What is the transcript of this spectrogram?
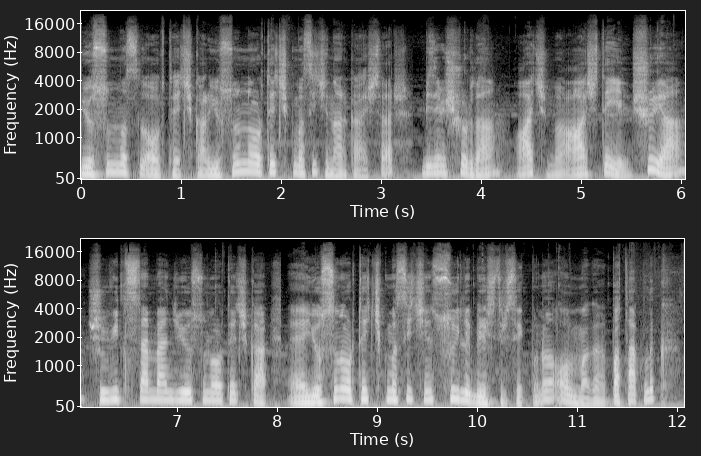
Yosun nasıl ortaya çıkar? Yosunun ortaya çıkması için arkadaşlar bizim şurada ağaç mı? Ağaç değil. Şu ya. Şu vitisten bence yosun ortaya çıkar. Ee, yosun ortaya çıkması için su ile birleştirsek bunu olmadı. Bataklık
